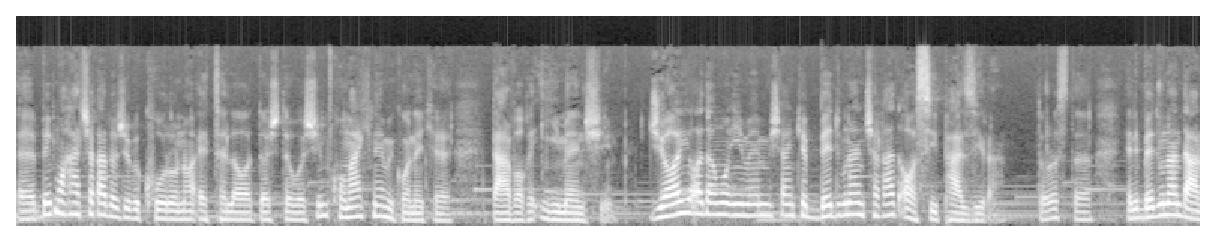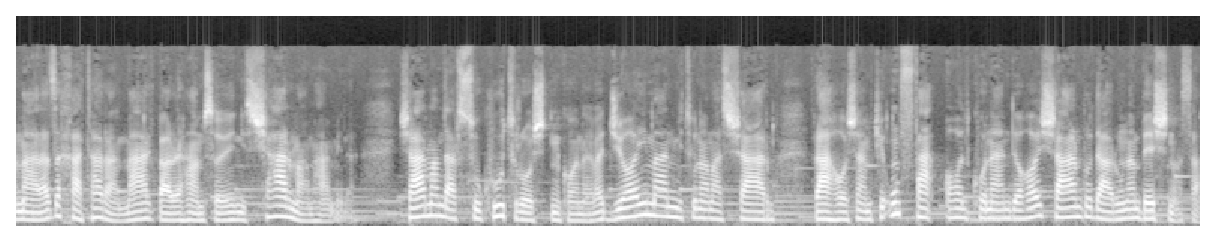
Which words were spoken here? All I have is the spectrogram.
به ما هر چقدر راجع به کرونا اطلاعات داشته باشیم کمک نمی‌کنه که در واقع ایمن شیم. جایی آدم ایمن میشن که بدونن چقدر آسیب پذیرن. درسته؟ یعنی بدونن در معرض خطرن. مرگ برای همسایه نیست. شرم هم همینه. شرم هم در سکوت رشد می‌کنه و جایی من می‌تونم از شرم رهاشم که اون فعال کننده های شرم رو درونم بشناسم.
